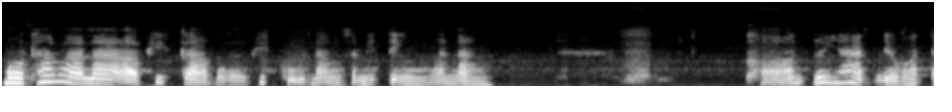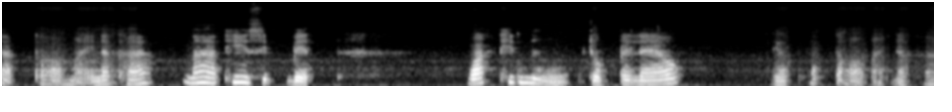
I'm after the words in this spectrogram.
โมทะมานาอภิกามุงภิกขูนังสมิติงวนัง ขออนุญาตเดี๋ยวมาตัดต่อใหม่นะคะ หน้าที่สิบเอ็ดวรรคที่หนึ่งจบไปแล้ว เดี๋ยวปรต่อบนะคะ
